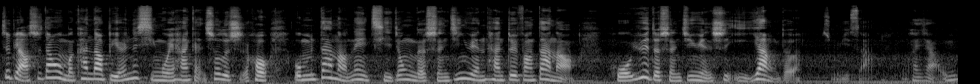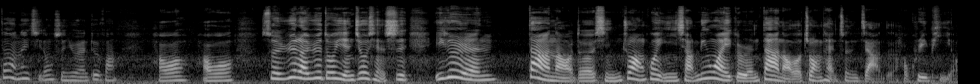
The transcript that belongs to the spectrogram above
这表示当我们看到别人的行为和感受的时候，我们大脑内启动的神经元和对方大脑活跃的神经元是一样的。什么意思啊？我看一下，我们大脑内启动神经元，对方。好哦，好哦，所以越来越多研究显示，一个人大脑的形状会影响另外一个人大脑的状态，真的假的？好 creepy 哦！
